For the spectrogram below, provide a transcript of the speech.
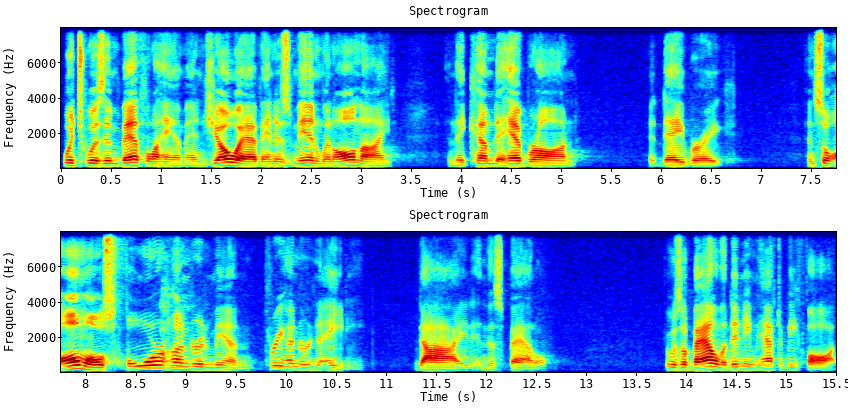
which was in Bethlehem. And Joab and his men went all night, and they come to Hebron at daybreak. And so almost 400 men, 380, died in this battle. It was a battle that didn't even have to be fought.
